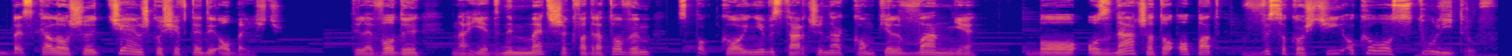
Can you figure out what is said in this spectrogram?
Bez kaloszy ciężko się wtedy obejść. Tyle wody na jednym metrze kwadratowym spokojnie wystarczy na kąpiel w wannie, bo oznacza to opad w wysokości około 100 litrów.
